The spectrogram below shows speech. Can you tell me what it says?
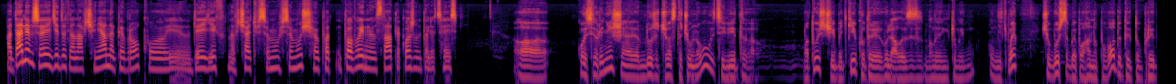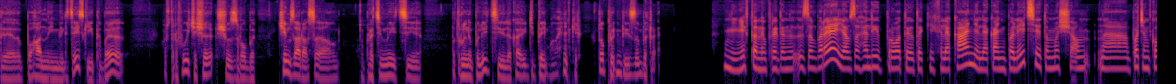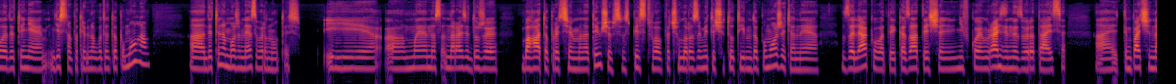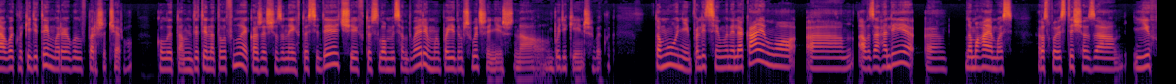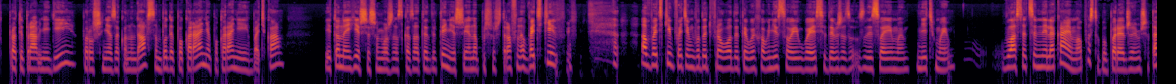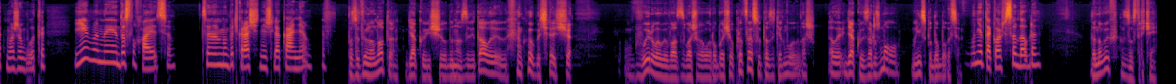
А далі вже їдуть на навчання на півроку, де їх навчать всьому, всьому, що по- повинен знати кожен поліцейський. А, ось раніше я дуже часто чув на вулиці від е, матусь чи батьків, котрі гуляли з маленькими дітьми, що будеш себе погано поводити, то прийде поганий міліцейський і тебе оштрафують чи ще що зробить. Чим зараз е, працівниці патрульної поліції лякають дітей маленьких? Хто прийде і забере? Ні, ніхто не прийде не забере. Я взагалі проти таких лякань, лякань поліції, тому що е, потім, коли дитині дійсно потрібна буде допомога, е, дитина може не звернутись. І е, ми нас- наразі дуже багато працюємо над тим, щоб суспільство почало розуміти, що тут їм допоможуть, а не залякувати і казати, що ні в коїм разі не звертайся. Тим паче на виклики дітей ми реагуємо в першу чергу. Коли там дитина телефонує, каже, що за нею хтось іде, чи хтось ломиться в двері, ми поїдемо швидше, ніж на будь-який інший виклик. Тому ні, поліції ми не лякаємо, а, а взагалі е, намагаємось розповісти, що за їх протиправні дії, порушення законодавства буде покарання, покарання їх батькам. І то найгірше, що можна сказати дитині, що я напишу штраф на батьків, а батьки потім будуть проводити виховні свої бесіди вже зі своїми дітьми. Власне, цим не лякаємо, а просто попереджуємо, що так може бути. І вони дослухаються. Це, мабуть, краще, ніж лякання. Позитивна нота. Дякую, що до нас завітали. Вибачаю, що вирвали вас з вашого робочого процесу та затягнули наш. Але дякую за розмову. Мені сподобалося. Мені також все добре. До нових зустрічей.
